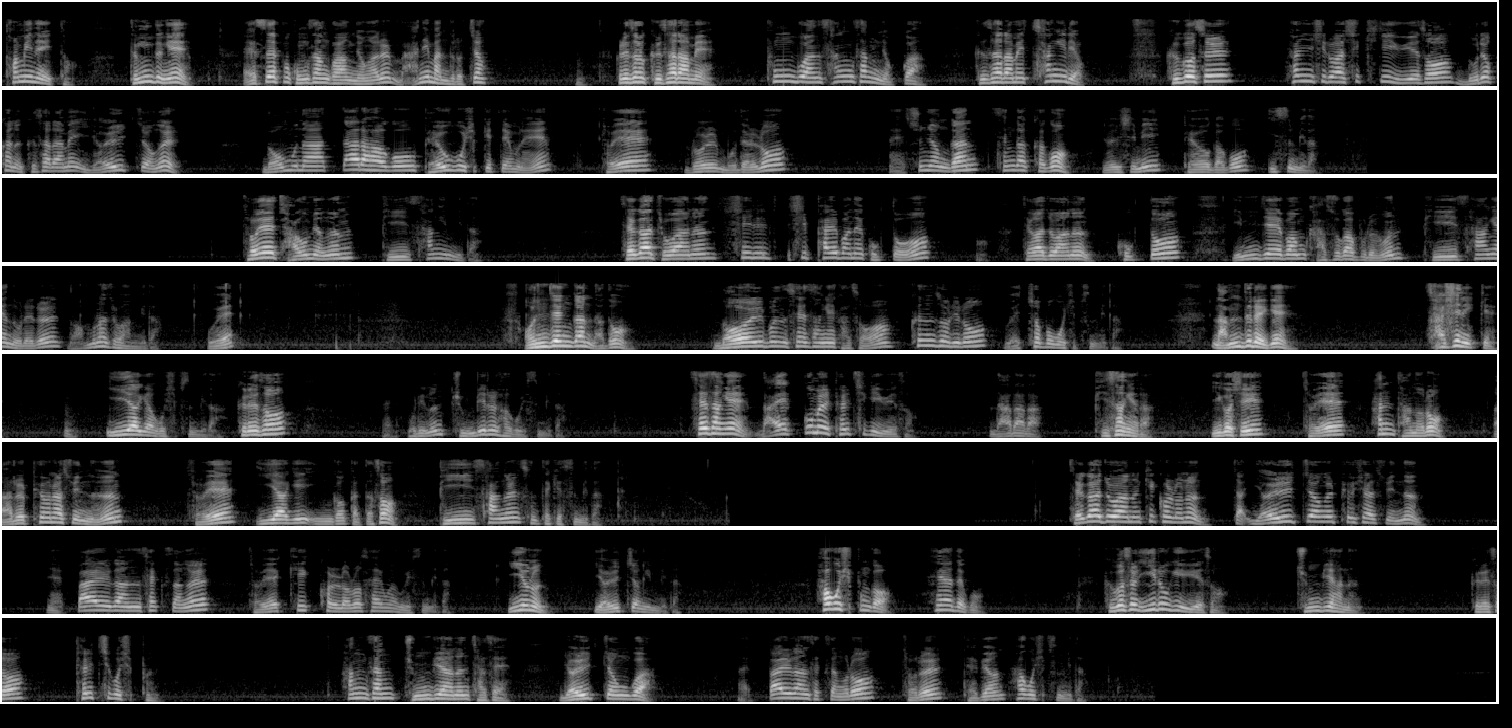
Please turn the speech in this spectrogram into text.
터미네이터 등등의 SF 공상과학 영화를 많이 만들었죠. 그래서 그 사람의 풍부한 상상력과 그 사람의 창의력, 그것을 현실화 시키기 위해서 노력하는 그 사람의 열정을 너무나 따라하고 배우고 싶기 때문에 저의 롤 모델로 네, 수년간 생각하고 열심히 배워가고 있습니다. 저의 좌우명은 비상입니다. 제가 좋아하는 18번의 곡도 제가 좋아하는 곡도 임재범 가수가 부른 비상의 노래를 너무나 좋아합니다. 왜? 언젠간 나도 넓은 세상에 가서 큰 소리로 외쳐보고 싶습니다. 남들에게 자신있게 이야기하고 싶습니다. 그래서 네, 우리는 준비를 하고 있습니다. 세상에 나의 꿈을 펼치기 위해서 날아라, 비상해라. 이것이 저의 한 단어로 나를 표현할 수 있는 저의 이야기인 것 같아서 비상을 선택했습니다. 제가 좋아하는 키 컬러는 자, 열정을 표시할 수 있는 예, 빨간 색상을 저의 키 컬러로 사용하고 있습니다. 이유는 열정입니다. 하고 싶은 거 해야 되고 그것을 이루기 위해서 준비하는 그래서 펼치고 싶은 항상 준비하는 자세 열정과 빨간 색상으로 저를 대변하고 싶습니다.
